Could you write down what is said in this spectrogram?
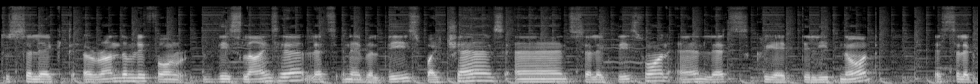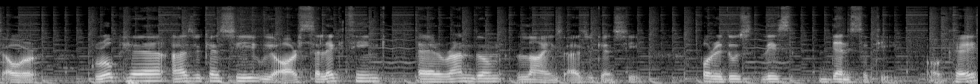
to select randomly for these lines here. Let's enable these by chance and select this one and let's create delete node. Let's select our group here. As you can see we are selecting a random lines as you can see for reduce this density okay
